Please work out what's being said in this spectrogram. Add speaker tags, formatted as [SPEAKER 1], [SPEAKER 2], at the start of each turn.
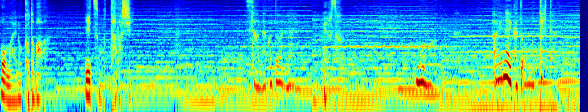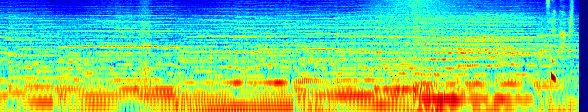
[SPEAKER 1] お前の言葉はいつも正しい。
[SPEAKER 2] そんなことはない。
[SPEAKER 1] エルサ。
[SPEAKER 2] もう会えないかと思っていた。在哪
